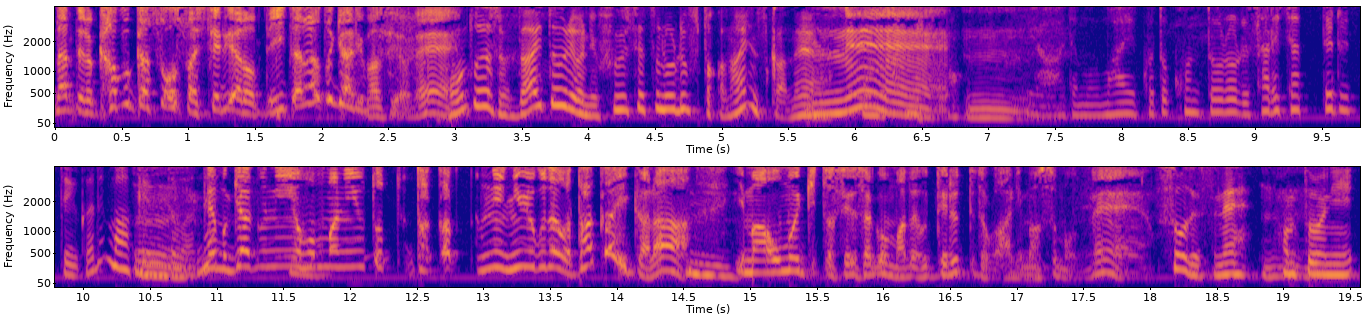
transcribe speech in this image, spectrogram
なんていうの、株価操作してるやろって言いたなる時ありますよね。本当ですよ。大統領に風雪のルフとかないんですかね。ねえ。うん、いやでもうまいことコントロールされちゃってるっていうかね、マーケットはね。うん、でも逆に、ほんまに言うと、高、ね、ニューヨークダウが高いから、うん、今思い切った政策をまだ打てるってとこありますもんね。そうですね。本当に。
